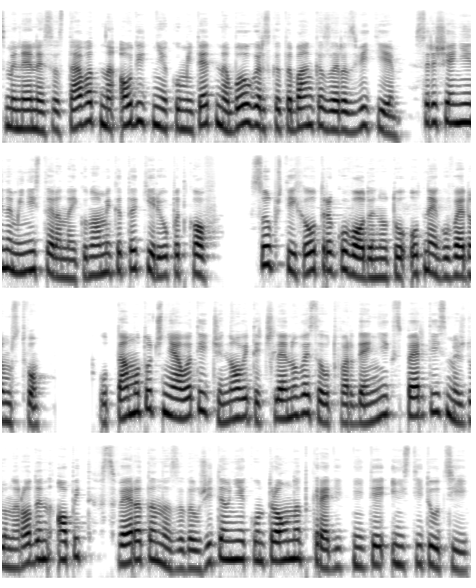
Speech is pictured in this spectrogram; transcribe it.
Сменен е съставът на Одитния комитет на Българската банка за развитие с решение на министъра на економиката Кирил Петков, съобщиха от ръководеното от него ведомство. Оттам уточняват и, че новите членове са утвърдени експерти с международен опит в сферата на задължителния контрол над кредитните институции.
